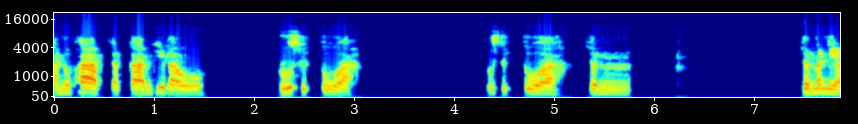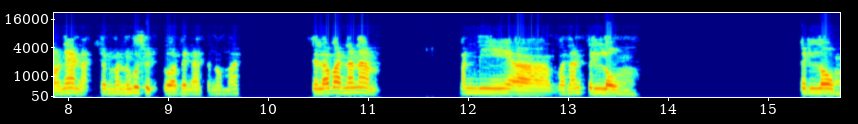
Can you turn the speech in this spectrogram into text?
อนุภาพจากการที่เรารู้สึกตัว รู้สึกตัวจน จนมันเหนียวแน่นอะจนมันรู้สึกตัวเป็นอัตโนมัติ เสร็จแล้ววันนั้นอะมันมีอ่าวันนั้นเป็นลม เป็นลม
